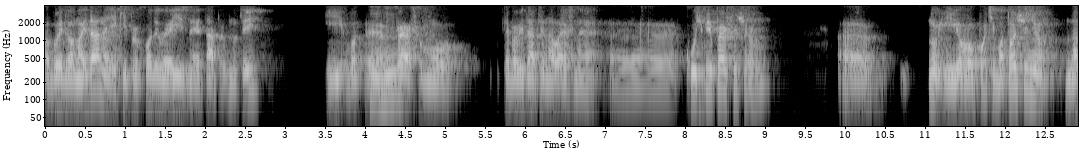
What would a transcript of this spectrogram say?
обидва майдани, які проходили різні етапи внутрі, і в, е, Мгм. в першому треба віддати належне е, кучмі в першу чергу, е, ну і його потім оточенню, на,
